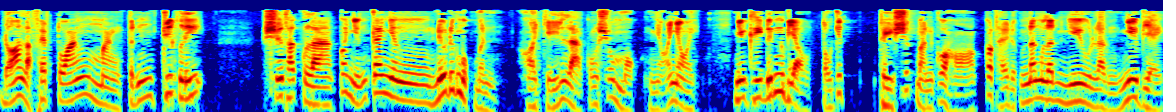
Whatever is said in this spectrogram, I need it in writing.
Đó là phép toán mang tính triết lý. Sự thật là có những cá nhân nếu đứng một mình, họ chỉ là con số một nhỏ nhoi. Nhưng khi đứng vào tổ chức, thì sức mạnh của họ có thể được nâng lên nhiều lần như vậy.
